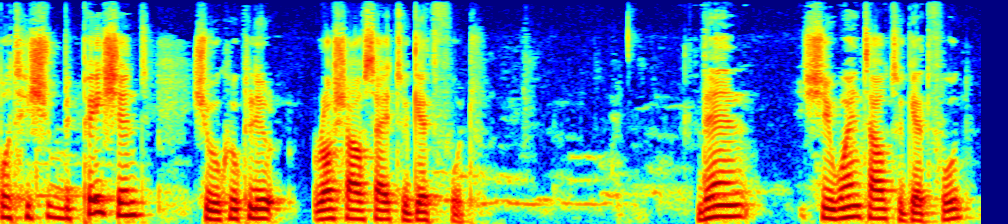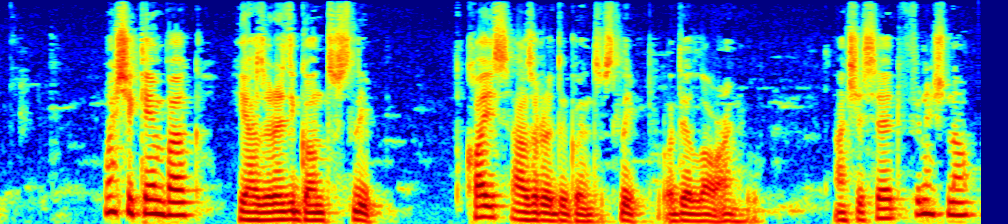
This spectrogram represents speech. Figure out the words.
but he should be patient. She will quickly rush outside to get food. Then she went out to get food. When she came back, he has already gone to sleep. Qais has already gone to sleep. And she said, Finish now.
